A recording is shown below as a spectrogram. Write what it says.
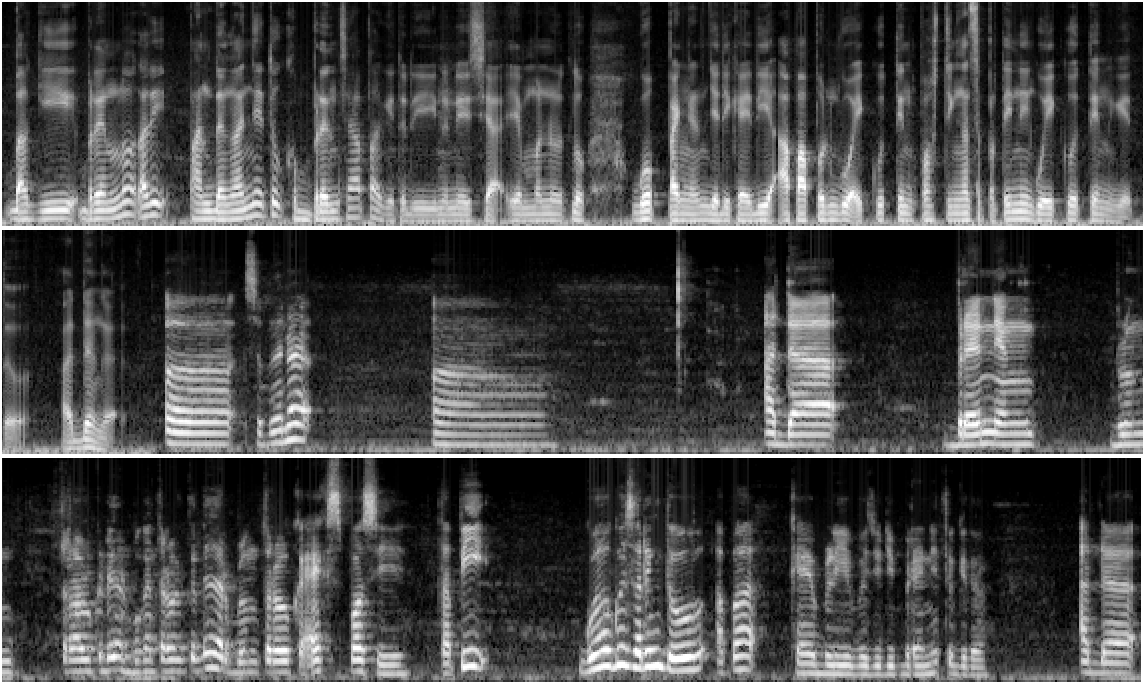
bagi brand lo tadi pandangannya itu ke brand siapa gitu di Indonesia? Yang menurut lo gue pengen jadi kayak dia apa pun gue ikutin postingan seperti ini gue ikutin gitu. Ada nggak? Eh, sebenarnya eh, ada brand yang belum terlalu kedengar bukan terlalu kedengar belum terlalu ke expose sih. Tapi gua gue sering tuh apa kayak beli baju di brand itu gitu. Ada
